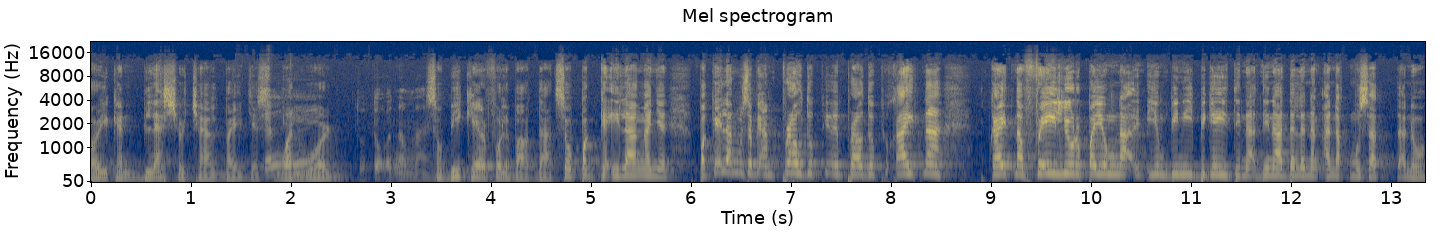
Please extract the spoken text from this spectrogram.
or you can bless your child by just one word. Totoo naman. So be careful about that. So pag kailangan yan, pag kailangan mo sabi, I'm proud of you, I'm proud of you, kahit na kahit na failure pa yung na, yung binibigay dina, dinadala ng anak mo sa ano,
